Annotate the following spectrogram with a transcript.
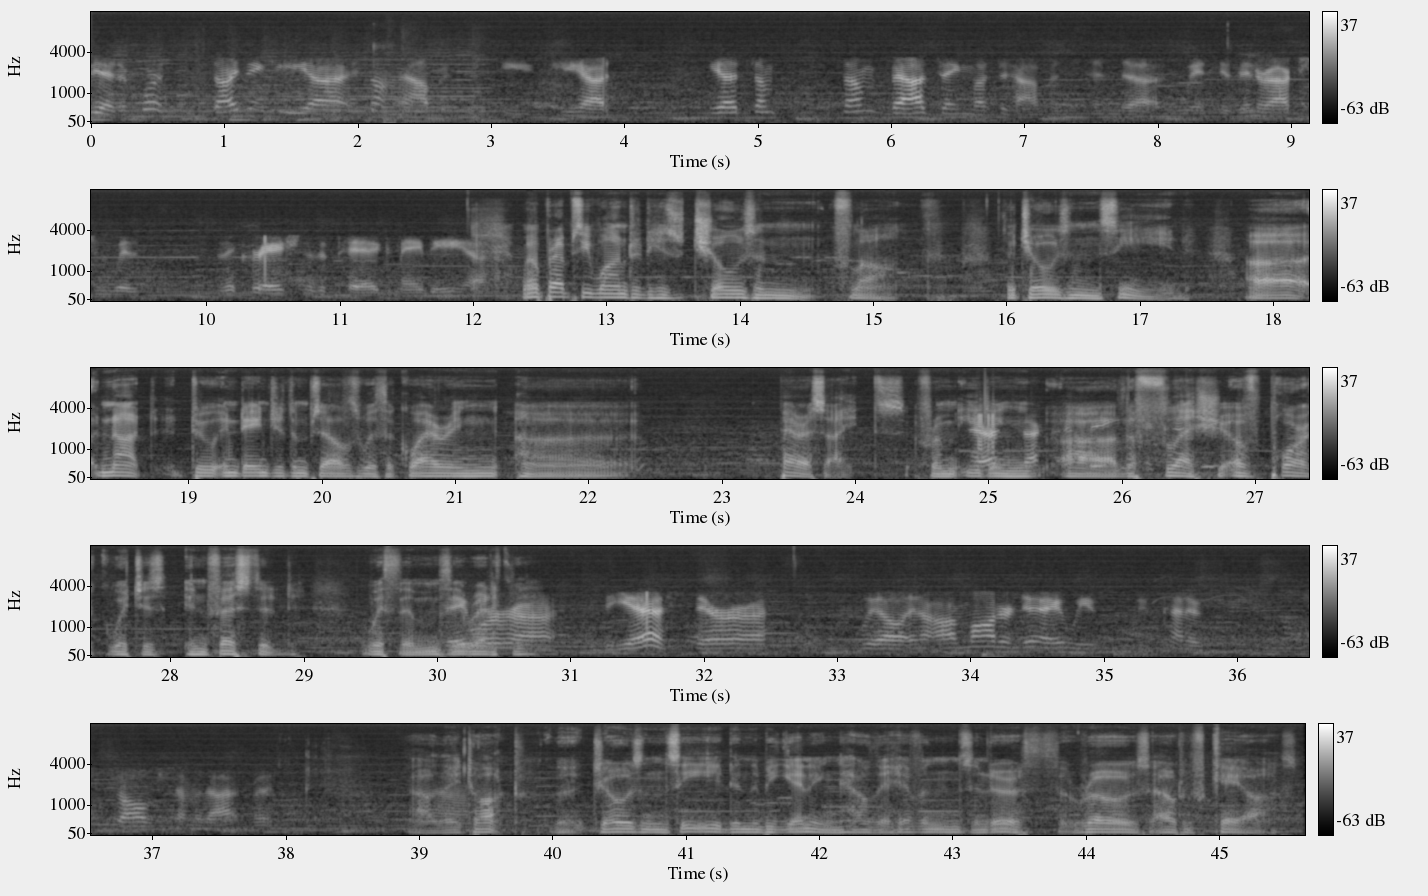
did, of course. I think he uh, something happened. He he had he had some some bad thing must have happened, and uh, his interaction with the creation of the pig, maybe. Uh, Well, perhaps he wanted his chosen flock, the chosen seed, uh, not to endanger themselves with acquiring uh, parasites from eating uh, the flesh of pork, which is infested with them they theoretically. were, uh, yes, they're. Uh, well, in our modern day, we've we've kind of solved some of that, but How they taught the chosen seed in the beginning, how the heavens and earth rose out of chaos.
